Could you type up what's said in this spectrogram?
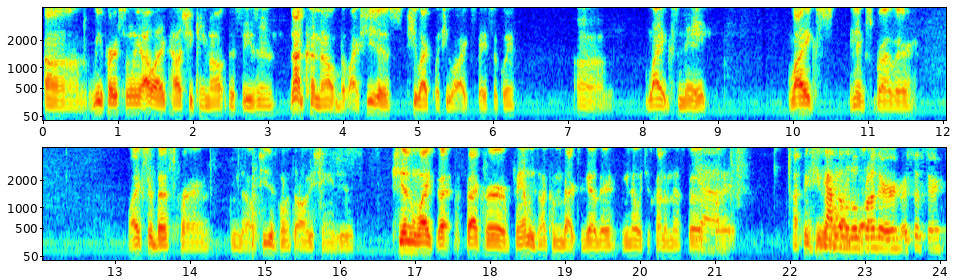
Um, me personally, I like how she came out this season. Not come out, but like she just she liked what she likes basically. Um, likes Nick, likes Nick's brother, likes her best friend. You know, she's just going through all these changes. She doesn't like that the fact her family's not coming back together. You know, which is kind of messed up. Yeah. But I think She's gonna having a like little that. brother or sister.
